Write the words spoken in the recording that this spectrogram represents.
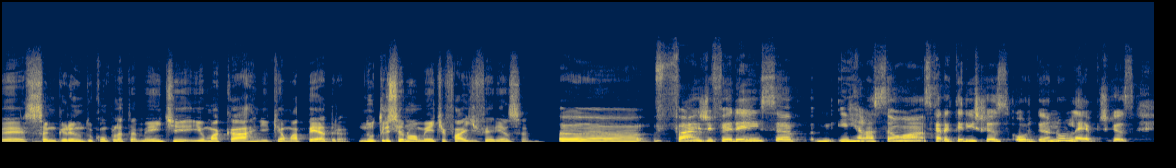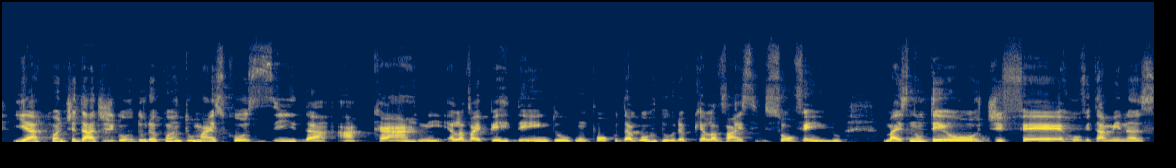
é, sangrando completamente, e uma carne que é uma pedra. Nutricionalmente faz diferença? Uh, faz diferença em relação às características organolépticas e a quantidade de gordura. Quanto mais cozida a carne, ela vai perdendo um pouco da gordura, porque ela vai se dissolvendo. Mas no teor de ferro, vitaminas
